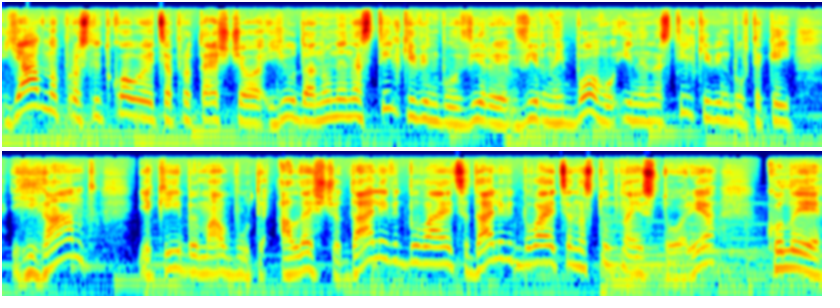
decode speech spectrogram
явно прослідковується про те, що Юда ну не настільки він був віри, вірний Богу, і не настільки він був такий гігант, який би мав бути. Але що далі відбувається? Далі відбувається наступна історія, коли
